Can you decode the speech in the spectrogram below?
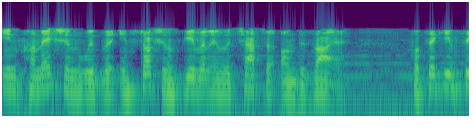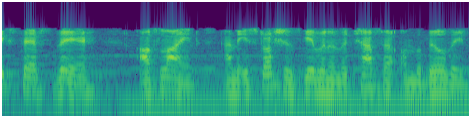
in connection with the instructions given in the chapter on desire, for taking six steps there outlined and the instructions given in the chapter on the building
